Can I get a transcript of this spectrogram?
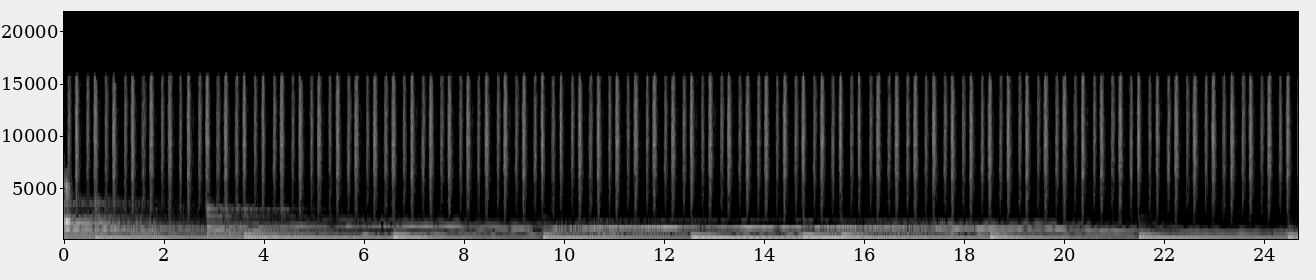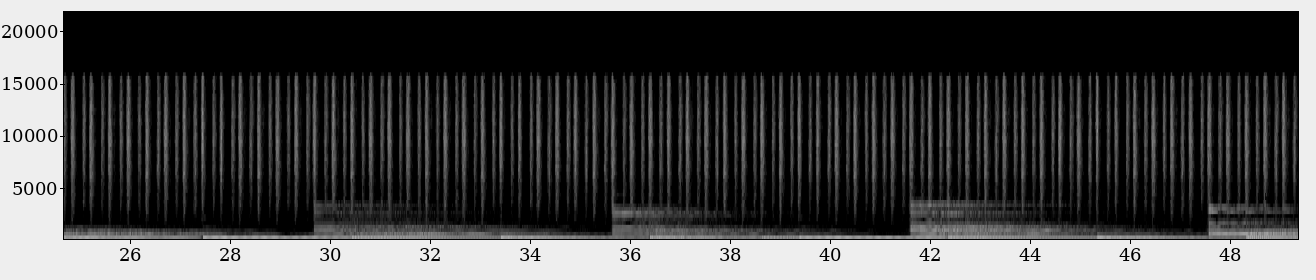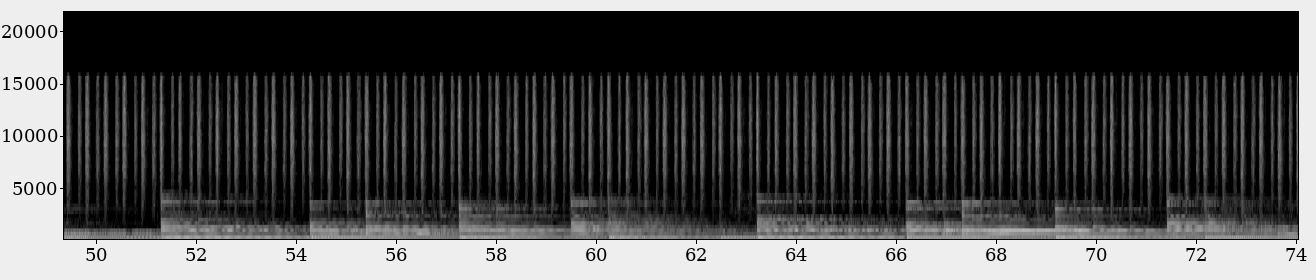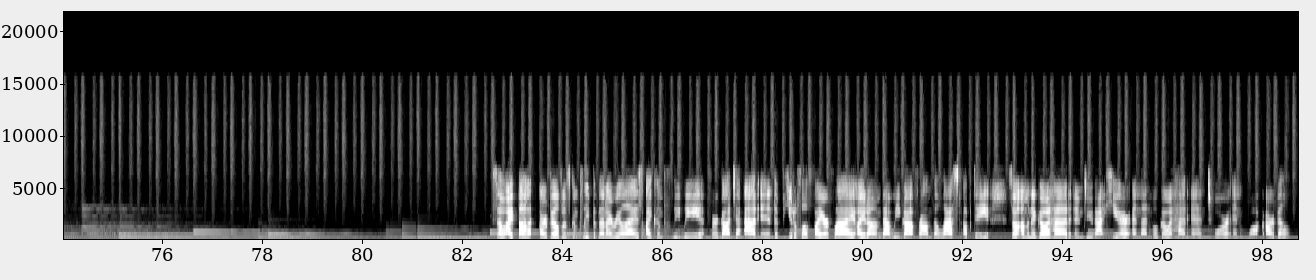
So I thought our build was complete, but then I realized I completely forgot to add in the beautiful firefly item that we got from the last update. So I'm gonna go ahead and do that here, and then we'll go ahead and tour and walk our build.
